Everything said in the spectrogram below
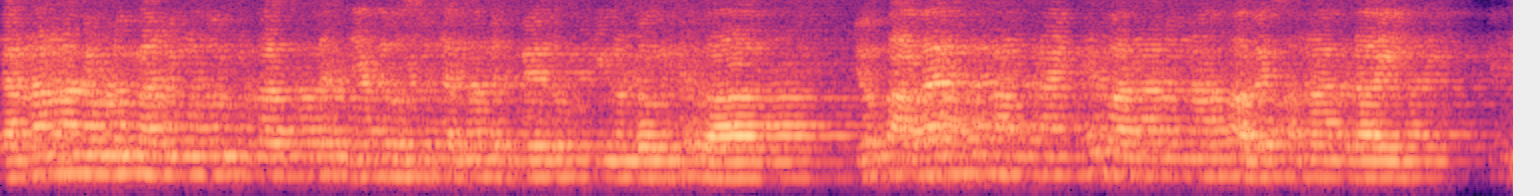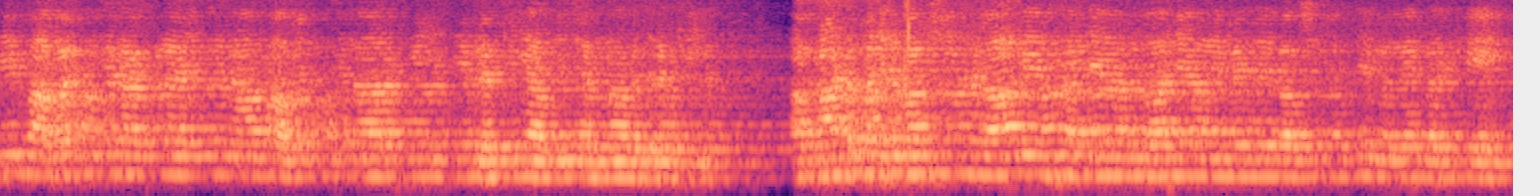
ਚਰਨਾਂ ਨਾਲ ਜੋੜੋ ਕਾਜ ਨੂੰ ਦੂਰ ਪ੍ਰਦਾਸਾਂ ਦੇ ਹਿਰਦਿਆਂ ਦੇ ਵਸੂ ਚਰਨਾਂ ਵਿੱਚ ਪੇਰ ਰੁਕ ਕੀ ਗੰਡੋ ਮਿਹਰਬਾਨ ਜੋ ਭਾਵੈ ਸੋ ਨਾਮ ਕਰਾਈ ਮਿਹਰਬਾਨਾ ਨੂੰ ਨਾ ਭਾਵੈ ਸੋ ਕਰਾਈ ਕਿਥੇ ਭਾਵੈ ਤੁਝ ਰੱਖ ਲੈ ਜਿਥੇ ਨਾ ਭਾਵੈ ਤੁਝ ਨਾ ਰੱਖੀ ਜਿਥੇ ਰੱਖੀ, ਆਪਦੇ ਚਰਨਾਂ ਵਿੱਚ ਰੱਖੀ। ਅਖੰਡ ਭਜਨ ਬਖਸ਼ੀ ਲਗਾ ਦੇ, ਸਾਜਿਆਂ ਲਵਾਜਿਆਂ ਦੇ ਮੇਲੇ ਬਖਸ਼ ਕਿਤੇ ਮਿਲਨੇ ਕਰਕੇ।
